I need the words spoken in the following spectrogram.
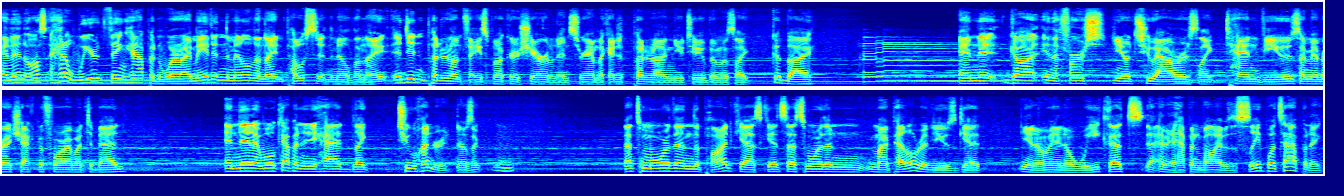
And then also, I had a weird thing happen where I made it in the middle of the night and posted it in the middle of the night and didn't put it on Facebook or share it on Instagram. Like, I just put it on YouTube and was like, goodbye. And it got in the first, you know, two hours like 10 views. I remember I checked before I went to bed. And then I woke up and it had like 200. And I was like, mm, that's more than the podcast gets. That's more than my pedal reviews get, you know, in a week. That's and it happened while I was asleep. What's happening?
